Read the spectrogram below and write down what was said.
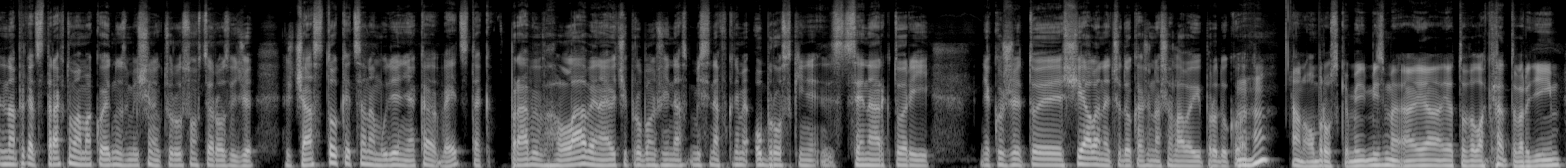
napríklad strach tu mám ako jednu z myšlienok, ktorú som chcel rozviť, že, že často, keď sa nám udeje nejaká vec, tak práve v hlave najväčší problém, že my si nafúkneme obrovský scenár, ktorý akože to je šialené, čo dokáže naša hlava vyprodukovať. Uh-huh. Áno, obrovské. My, my sme, a ja, ja to veľakrát tvrdím,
